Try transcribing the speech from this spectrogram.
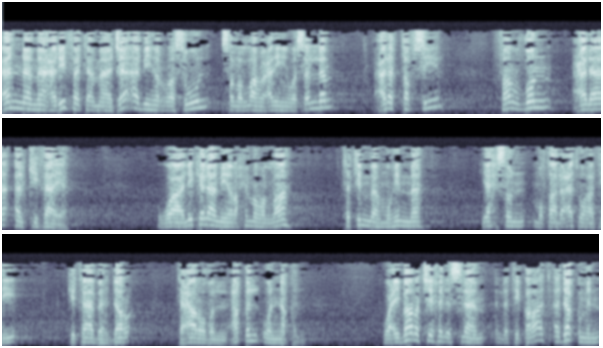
أن معرفة ما جاء به الرسول صلى الله عليه وسلم على التفصيل فرض على الكفاية. ولكلامه رحمه الله تتمة مهمة يحسن مطالعتها في كتابه درء تعارض العقل والنقل. وعبارة شيخ الإسلام التي قرأت أدق من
